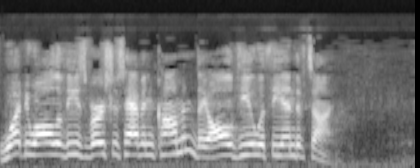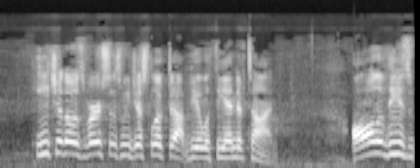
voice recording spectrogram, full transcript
What do all of these verses have in common? They all deal with the end of time. Each of those verses we just looked up deal with the end of time. All of these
